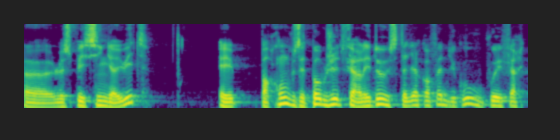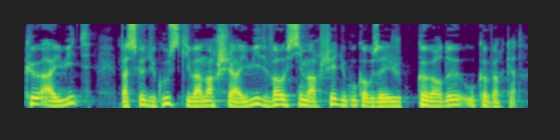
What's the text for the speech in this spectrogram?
euh, le spacing à 8. Et par contre, vous n'êtes pas obligé de faire les deux. C'est-à-dire qu'en fait, du coup, vous pouvez faire que à 8, parce que du coup, ce qui va marcher à 8 va aussi marcher du coup quand vous allez jouer cover 2 ou cover 4.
